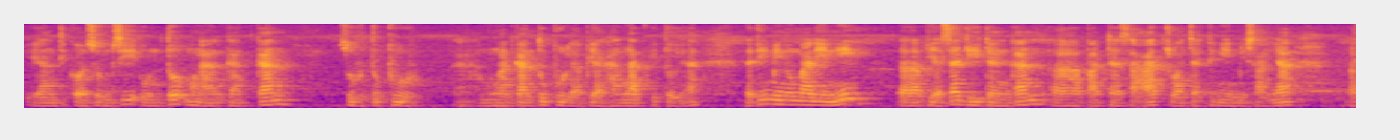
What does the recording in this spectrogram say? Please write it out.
Yang dikonsumsi untuk menghangatkan suhu tubuh nah, menghangatkan tubuh lah biar hangat gitu ya jadi minuman ini e, biasa dihidangkan e, pada saat cuaca dingin misalnya e,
